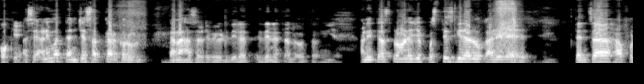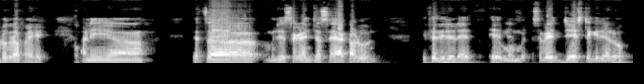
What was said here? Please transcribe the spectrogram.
ओके असे आणि मग त्यांचे सत्कार करून त्यांना हा सर्टिफिकेट दिला देण्यात आलं होतं. आणि त्याचप्रमाणे जे पस्तीस गिर्यारोहक आलेले आहेत त्यांचा हा फोटोग्राफ आहे. आणि त्याचा म्हणजे सगळ्यांच्या सह्या काढून इथे दिलेले आहेत. हे मुंबई सगळे ज्येष्ठ गिर्यारोहक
